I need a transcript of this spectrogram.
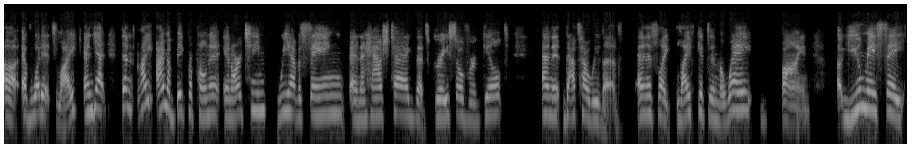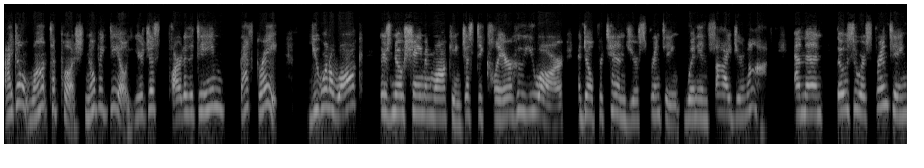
Uh, of what it's like. And yet, then I, I'm a big proponent in our team. We have a saying and a hashtag that's grace over guilt. And it, that's how we live and it's like life gets in the way fine uh, you may say i don't want to push no big deal you're just part of the team that's great you want to walk there's no shame in walking just declare who you are and don't pretend you're sprinting when inside you're not and then those who are sprinting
